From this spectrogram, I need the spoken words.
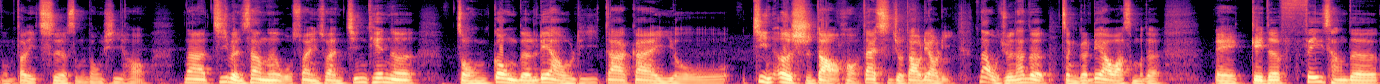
我们到底吃了什么东西？哈，那基本上呢，我算一算，今天呢，总共的料理大概有近二十道，哈，大概十九道料理。那我觉得它的整个料啊什么的，诶，给的非常的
